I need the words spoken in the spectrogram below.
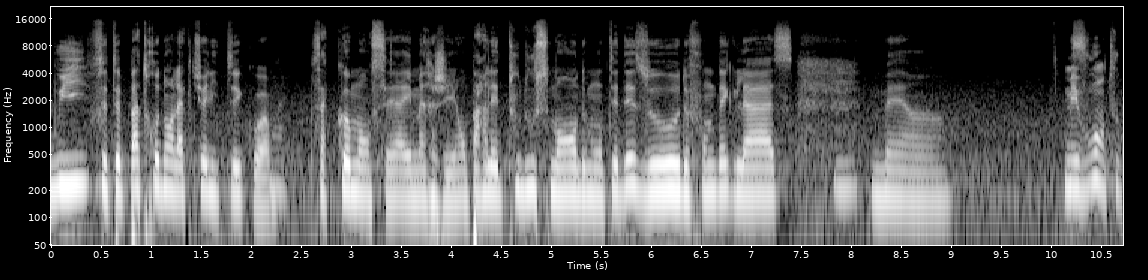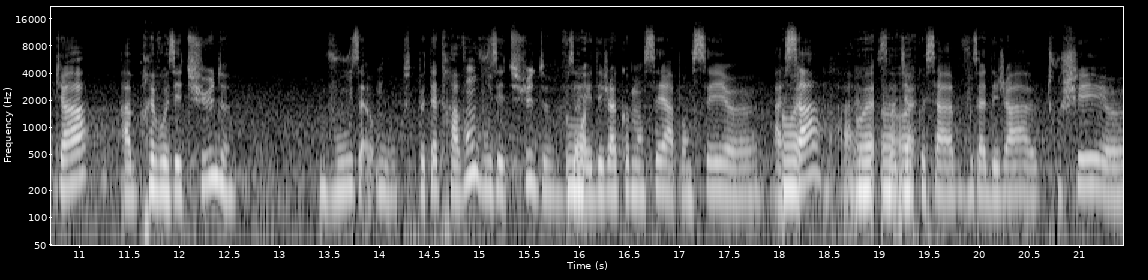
oui, c'était pas trop dans l'actualité, quoi. Ça commençait à émerger. On parlait tout doucement de montée des eaux, de fonte des glaces, mm. mais. Mais vous, en tout cas, après vos études, vous, peut-être avant vos études, vous avez déjà commencé à penser euh, à ça. ça veut dire que ça vous a déjà euh, touché euh,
